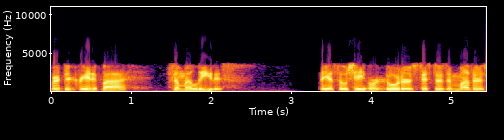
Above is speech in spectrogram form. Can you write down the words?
but they're created by some elitists. They associate our daughters, sisters, and mothers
